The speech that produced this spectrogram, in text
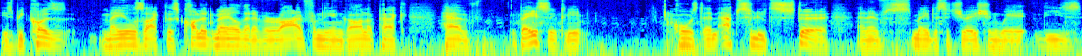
is because males like this collared male that have arrived from the Ngala pack have basically caused an absolute stir and have made a situation where these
